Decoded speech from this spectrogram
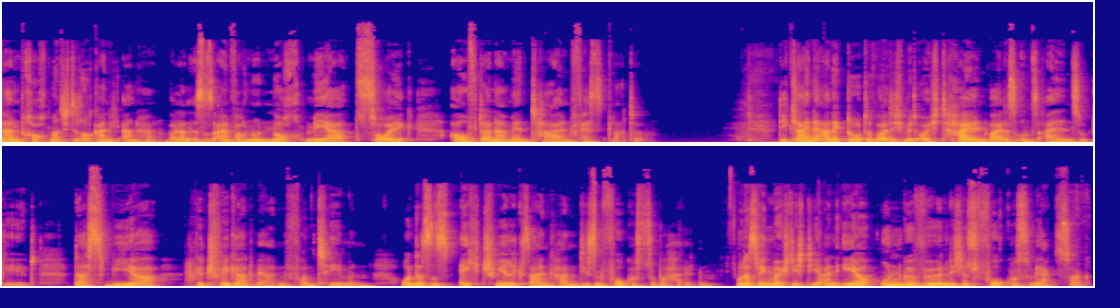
dann braucht man sich das auch gar nicht anhören, weil dann ist es einfach nur noch mehr Zeug auf deiner mentalen Festplatte. Die kleine Anekdote wollte ich mit euch teilen, weil es uns allen so geht dass wir getriggert werden von Themen und dass es echt schwierig sein kann, diesen Fokus zu behalten. Und deswegen möchte ich dir ein eher ungewöhnliches Fokuswerkzeug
